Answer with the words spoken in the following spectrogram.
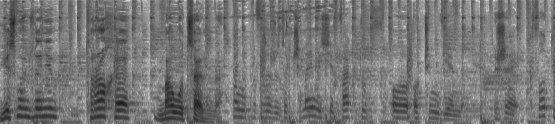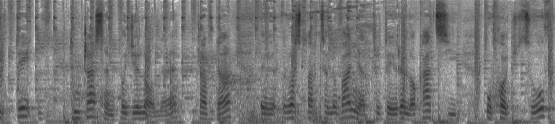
jest moim zdaniem trochę mało celne. Panie profesorze, to trzymajmy się faktów, o, o czym wiemy, że kwoty tej, tymczasem podzielone, prawda, y, rozparcelowania czy tej relokacji uchodźców,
